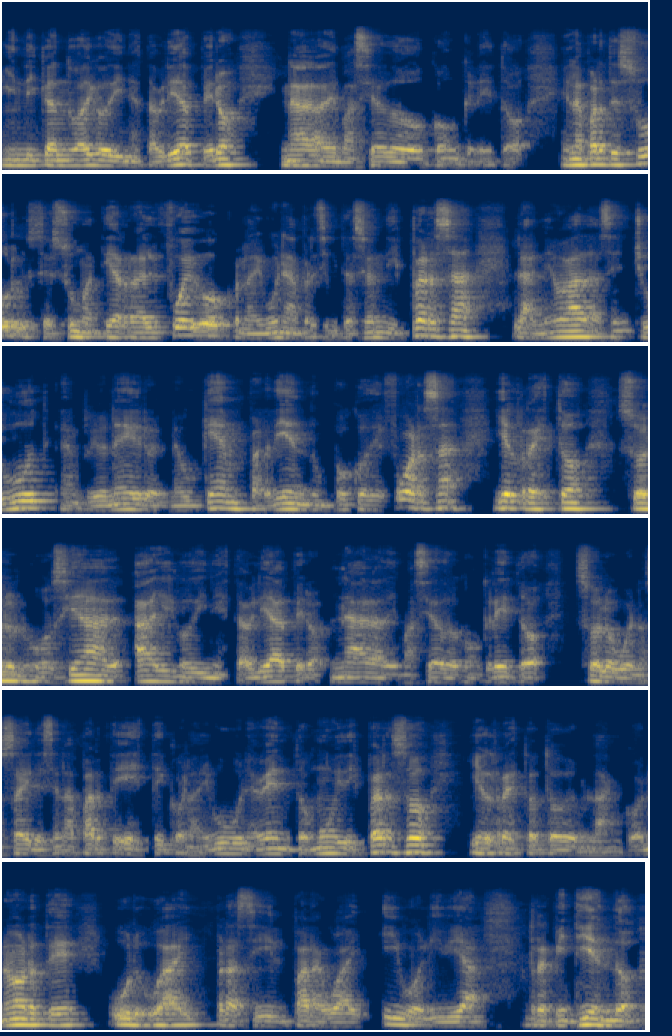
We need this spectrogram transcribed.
indicando algo de inestabilidad, pero nada demasiado concreto. En la parte sur se suma tierra al fuego con alguna precipitación dispersa, las nevadas en Chubut, en Río Negro, en Neuquén, perdiendo un poco de fuerza, y el resto solo nubosidad, algo de inestabilidad, pero nada demasiado concreto, solo Buenos Aires en la parte este con algún evento muy disperso, y el resto todo en blanco. Norte, Uruguay, Brasil, Paraguay y Bolivia, repitiendo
